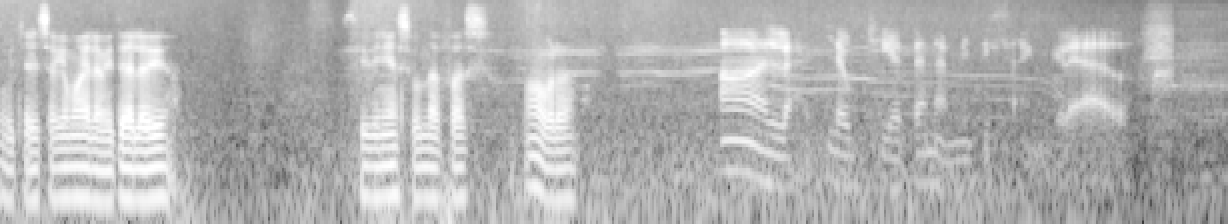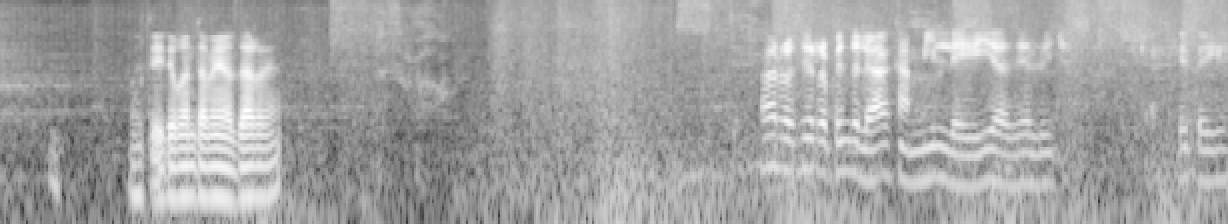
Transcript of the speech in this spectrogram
Uy, ya le saqué más de la mitad de la vida. Sí, tenía segunda fase. Ah, verdad. Ah, la, la uchigatana mete sangrado. Me te cuenta medio tarde. Ahora sí de repente le baja mil de vida al bicho. ¿Qué pegué?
